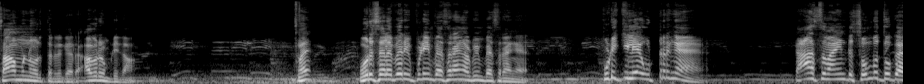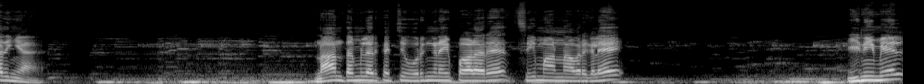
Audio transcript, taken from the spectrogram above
சாமுன்னு ஒருத்தர் இருக்கார். அவரும் இப்படி தான் ஒரு சில பேர் இப்படியும் பேசுகிறாங்க அப்படியும் பேசுகிறாங்க பிடிக்கலையே விட்டுருங்க. காசு வாங்கிட்டு சொம்பு தூக்காதீங்க. நான் தமிழர் கட்சி ஒருங்கிணைப்பாளர் சீமான் அவர்களே. இனிமேல்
